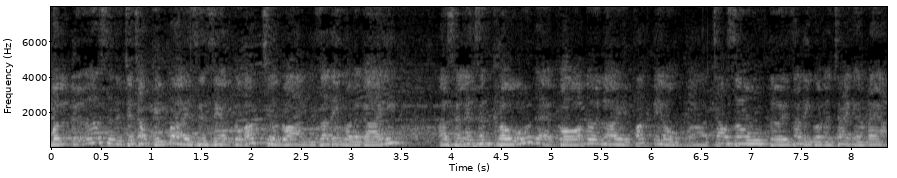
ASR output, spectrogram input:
Một lần nữa xin được trân trọng kính mời diện diện của bác trưởng đoàn gia đình của đàn gái. À, sẽ lên sân khấu để có đôi lời phát biểu à, trao dâu tới gia đình của đàn trai ngày hôm nay ạ.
